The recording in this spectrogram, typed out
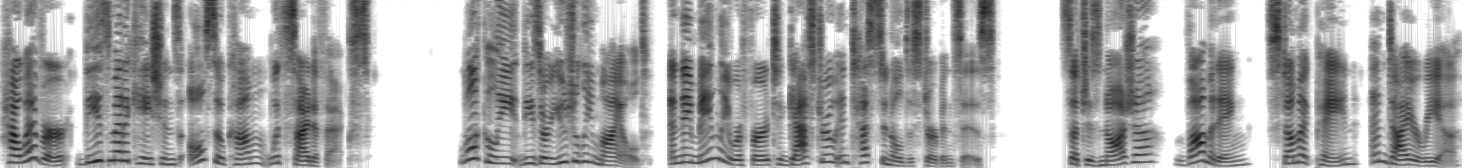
However, these medications also come with side effects. Luckily, these are usually mild, and they mainly refer to gastrointestinal disturbances, such as nausea, vomiting, stomach pain, and diarrhea.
